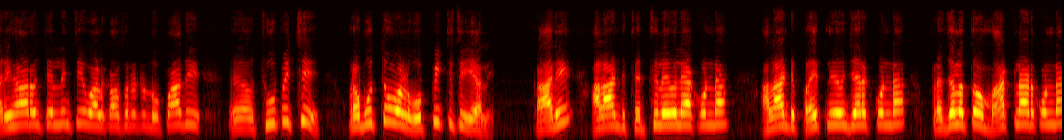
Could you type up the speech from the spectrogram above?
పరిహారం చెల్లించి వాళ్ళకి అవసరమైనటువంటి ఉపాధి చూపించి ప్రభుత్వం వాళ్ళు ఒప్పించి చేయాలి. కానీ అలాంటి చర్చలేమి లేకుండా అలాంటి ప్రయత్నం ఏమి జరగకుండా ప్రజలతో మాట్లాడకుండా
